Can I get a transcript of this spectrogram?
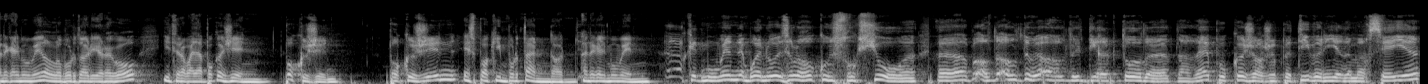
En aquell moment, al Laboratori Aragó hi treballa poca gent. Poca gent. Poca gent. És poc important, doncs, en aquell moment. En aquest moment, bueno, és la reconstrucció. Eh? Eh, El, el, el director de, de l'època, Georges Petit, venia de Marsella,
